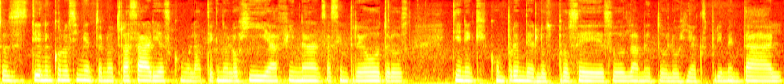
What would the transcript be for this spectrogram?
entonces tienen conocimiento en otras áreas como la tecnología, finanzas, entre otros, tienen que comprender los procesos, la metodología experimental,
